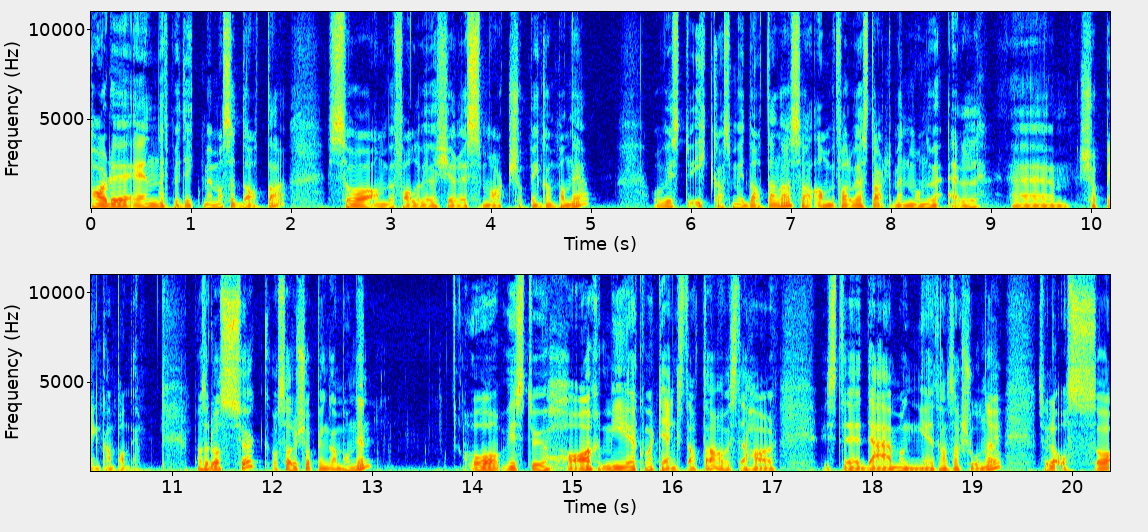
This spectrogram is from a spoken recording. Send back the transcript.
Har du en nettbutikk med masse data, så anbefaler vi å kjøre smart shoppingkampanje. Og hvis du ikke har så mye data ennå, så anbefaler vi å starte med en manuell eh, shoppingkampanje. Altså du har søk, og så har du shoppingkampanjen. Og hvis du har mye konverteringsdata, og hvis det, har, hvis det, det er mange transaksjoner, så vil jeg også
